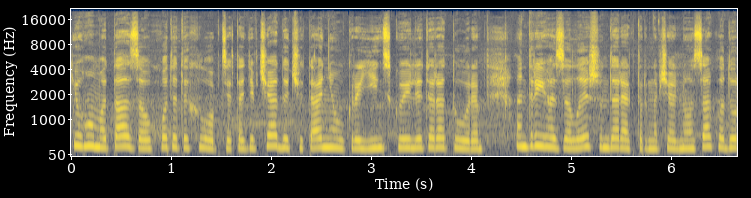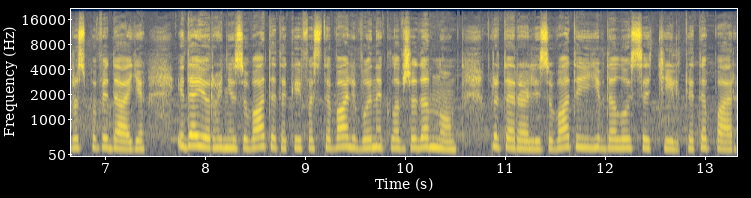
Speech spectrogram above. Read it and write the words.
Його мета заохотити хлопців та дівчат до читання української літератури. Андрій Газалишин, директор навчального закладу, розповідає, ідея організувати такий фестиваль виникла вже давно, проте реалізувати її вдалося тільки тепер.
